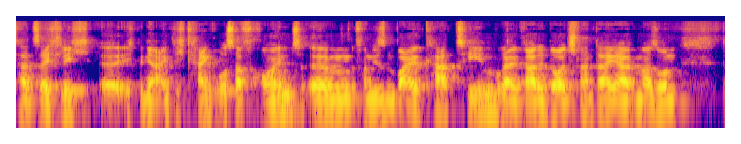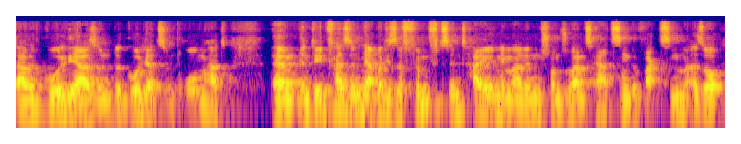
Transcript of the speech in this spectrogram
tatsächlich, äh, ich bin ja eigentlich kein großer Freund ähm, von diesen Wildcard-Themen, weil gerade Deutschland da ja immer so ein David Goliath-Syndrom hat. Ähm, in dem Fall sind mir aber diese 15 Teilnehmerinnen schon so ans Herzen gewachsen. Also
